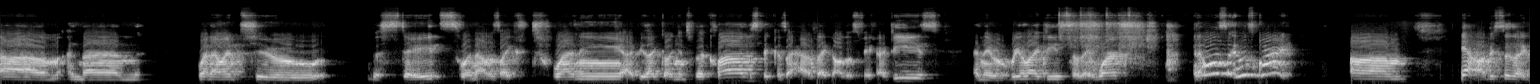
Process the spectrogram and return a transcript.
Um, and then when I went to the states when I was like 20, I'd be like going into the clubs because I had like all those fake IDs, and they were real IDs, so they worked. And it was it was great. Um, yeah, obviously like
